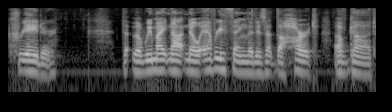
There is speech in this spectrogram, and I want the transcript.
Creator, that we might not know everything that is at the heart of God.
